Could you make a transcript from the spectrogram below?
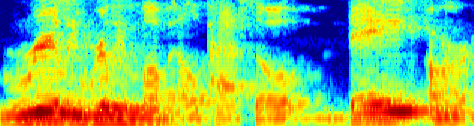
Really, really love El Paso. They are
